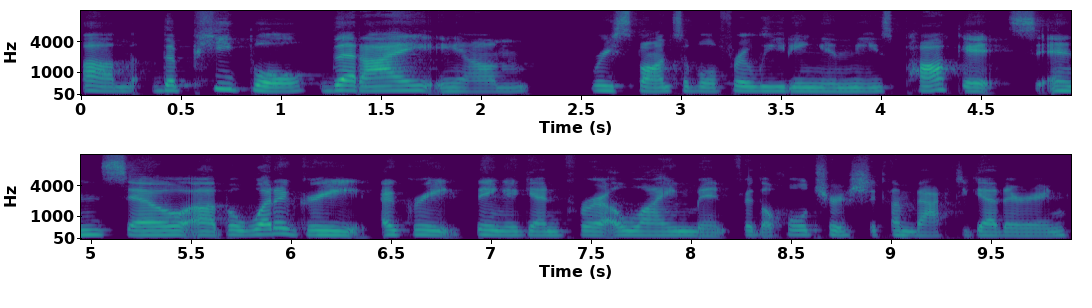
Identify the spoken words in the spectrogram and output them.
um, the people that I am responsible for leading in these pockets and so uh, but what a great a great thing again for alignment for the whole church to come back together and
